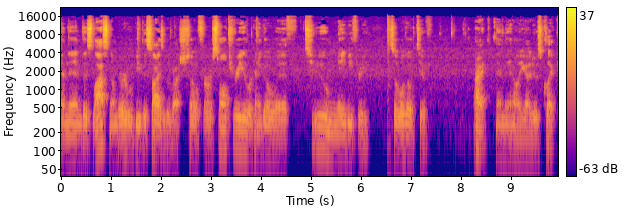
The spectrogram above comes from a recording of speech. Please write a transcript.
And then this last number will be the size of the brush. So for a small tree, we're going to go with 2, maybe 3. So we'll go with 2. Alright, and then all you got to do is click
